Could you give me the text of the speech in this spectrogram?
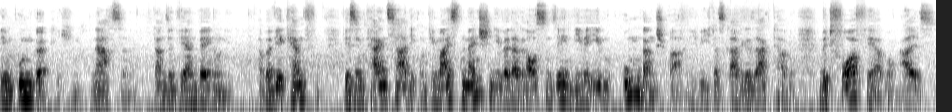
dem Ungöttlichen nachsinnen. Dann sind wir ein Benoni. Aber wir kämpfen. Wir sind kein Zadik. Und die meisten Menschen, die wir da draußen sehen, die wir eben umgangssprachlich, wie ich das gerade gesagt habe, mit Vorfärbung als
